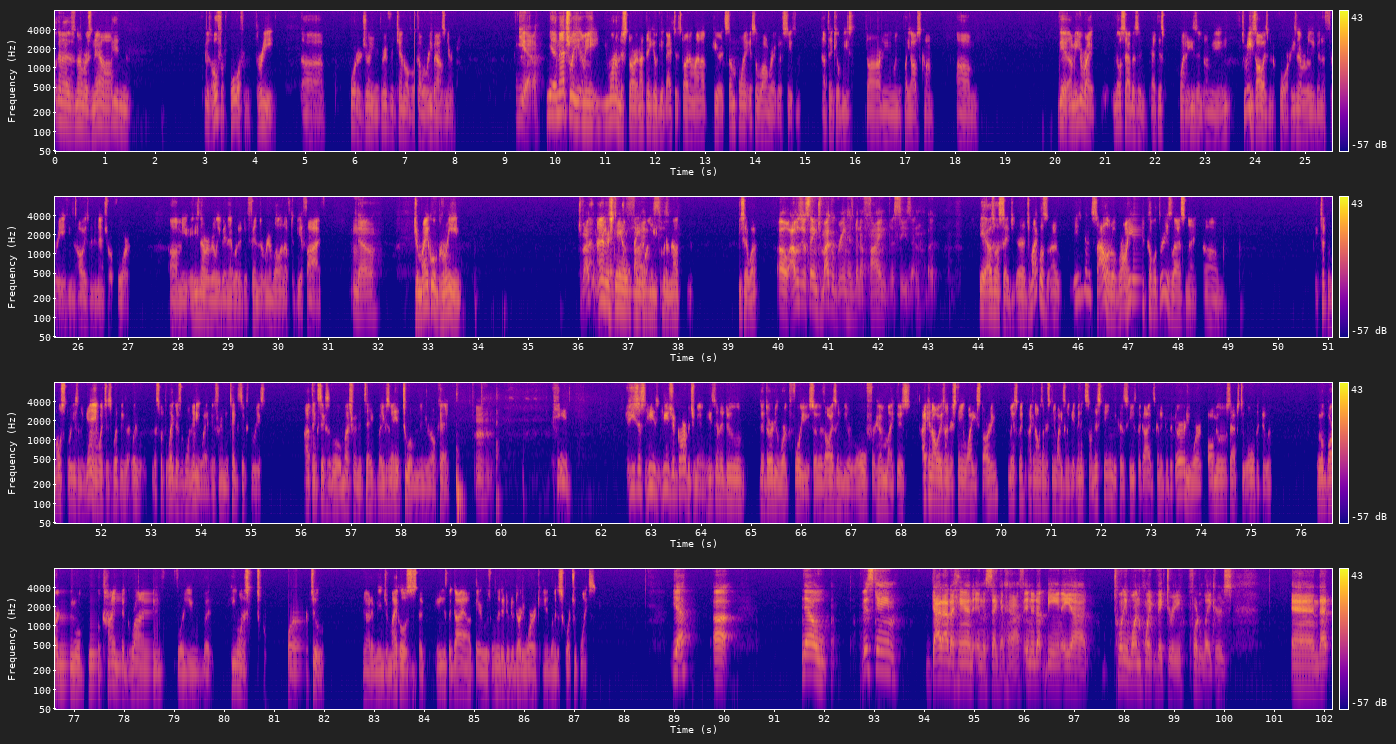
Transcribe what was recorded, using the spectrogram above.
Looking at his numbers now, he didn't. He was 0 for 4 from three. Uh, Porter Jr. three for 10 over a couple rebounds in here. Yeah. Yeah, naturally, I mean, you want him to start, and I think he'll get back to the starting lineup here at some point. It's a long regular season. I think he'll be starting when the playoffs come. Um, yeah, I mean you're right. Millsap is a, at this point he's in. I mean, he, to me he's always been a four. He's never really been a three. He's always been a natural four. Um, he, he's never really been able to defend the rim well enough to be a five. No. JaMychal Green. JaMychal I understand why, why you put him out. there. You said what? Oh, I was just saying JaMychal Green has been a find this season, but Yeah, I was gonna say uh, JaMychal's. Uh, he's been solid overall. He had a couple threes last night. Um, he took the most threes in the game, which is what the that's what the Lakers want anyway. Is for him to take six threes. I think six is a little much for him to take, but if he's gonna hit two of them, then you're okay. mhm. He he's just he's he's your garbage man. He's gonna do the dirty work for you. So there's always gonna be a role for him. Like this, I can always understand why he's starting. Basically, I can always understand why he's gonna get minutes on this team because he's the guy that's gonna do the dirty work. Paul Millsap's too old to do it. Will Barton will, will kind of grind for you, but he want to score too. You know what I mean? JaMychal's just the he's the guy out there who's willing to do the dirty work and willing to score two points. Yeah. Uh, now, this game got out of hand in the second half. Ended up being a uh, 21 point victory for the Lakers. And that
